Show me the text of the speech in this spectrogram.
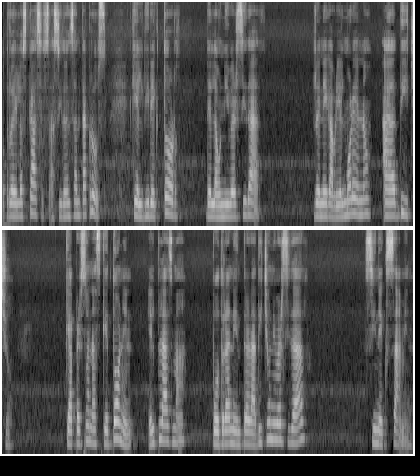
Otro de los casos ha sido en Santa Cruz, que el director de la universidad, René Gabriel Moreno, ha dicho que a personas que donen el plasma podrán entrar a dicha universidad sin examen.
